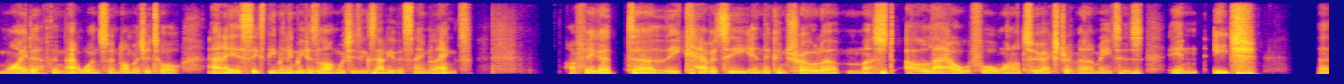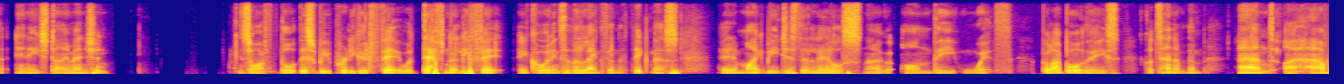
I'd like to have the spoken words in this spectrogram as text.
wider than that one, so not much at all. And it is 60 millimeters long, which is exactly the same length. I figured uh, the cavity in the controller must allow for one or two extra millimeters in each uh, in each dimension. So I thought this would be a pretty good fit. It would definitely fit according to the length and the thickness. It might be just a little snug on the width. But I bought these, got 10 of them, and I have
